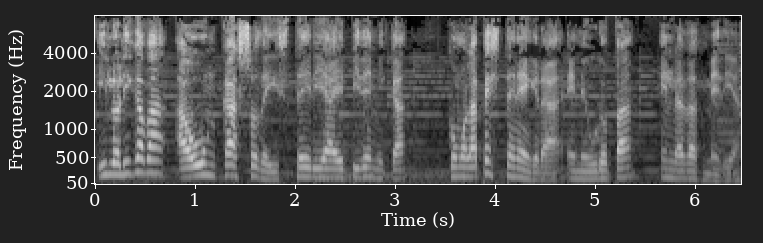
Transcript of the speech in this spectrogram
y lo ligaba a un caso de histeria epidémica como la peste negra en Europa en la Edad Media.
